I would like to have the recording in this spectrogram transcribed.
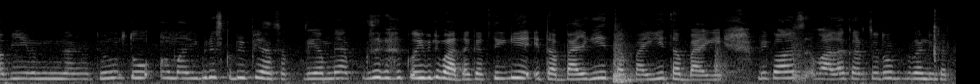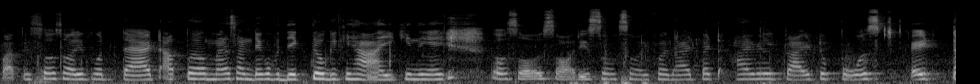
अभी रहती हूँ तो हमारी वीडियोस कभी भी आ सकती है। मैं आपसे कोई भी नहीं वादा करती कि ये तब आएगी तब आएगी तब आएगी। बिकॉज़ वादा करती हूँ तो पूरा नहीं कर पाती। सो सॉरी फॉर दैट आप मैं संडे को भी देखते होगे कि हाँ आई कि नहीं आई। तो so sorry so sorry for that but I will try to post it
